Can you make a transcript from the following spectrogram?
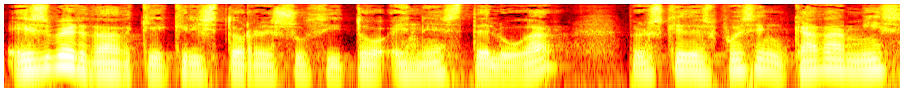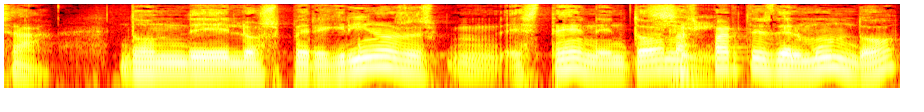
Es verdad que Cristo resucitó en este lugar, pero es que después en cada misa donde los peregrinos estén en todas las partes del mundo,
